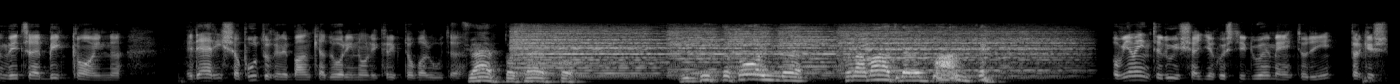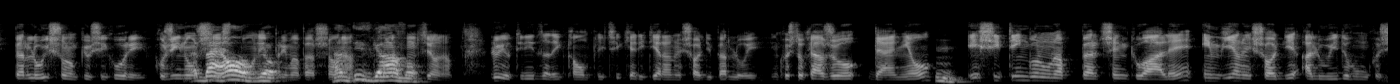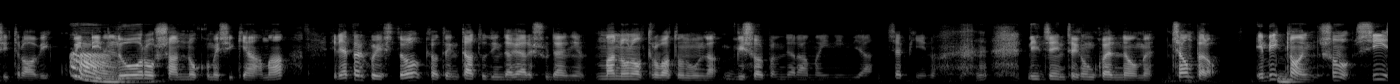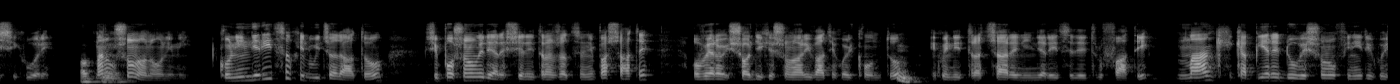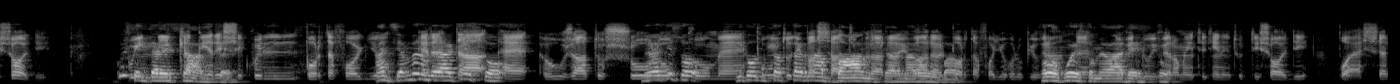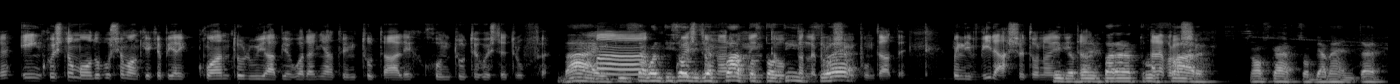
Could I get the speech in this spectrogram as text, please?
invece è Bitcoin. Ed è risaputo che le banche adorino le criptovalute. Certo, certo. I bitcoin sono amati dalle banche. Ovviamente lui sceglie questi due metodi perché per lui sono più sicuri, così non Eh si beh, espone ovvio. in prima persona. Antisgamo. Come funziona? Lui utilizza dei complici che ritirano i soldi per lui, in questo caso Daniel, Mm. e si tengono una percentuale e inviano i soldi a lui dovunque si trovi. Quindi Ah. loro sanno come si chiama. Ed è per questo che ho tentato di indagare su Daniel, ma non ho trovato nulla. Vi sorprenderà, ma in India c'è pieno di gente con quel nome. C'è un però. I bitcoin sono sì sicuri, Ok. ma non sono anonimi. Con l'indirizzo che lui ci ha dato si possono vedere sia le transazioni passate, ovvero i soldi che sono arrivati a quel conto, Mm. e quindi tracciare gli indirizzi dei truffati, ma anche capire dove sono finiti quei soldi. Questo è Quindi interessante. capire se quel portafoglio Anzi, a me non in realtà chiesto- è usato solo come di punto di passaggio banca, per arrivare al portafoglio quello più Solo grande, questo mi aveva dove lui detto. veramente tiene tutti i soldi, può essere. E in questo modo possiamo anche capire quanto lui abbia guadagnato in totale con tutte queste truffe. Vai, Ma chissà quanti soldi si è un fatto sto argomento per le tizio, prossime eh. puntate. Quindi vi lascio e torno a Quindi dobbiamo imparare a truffare. No, scherzo, ovviamente.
